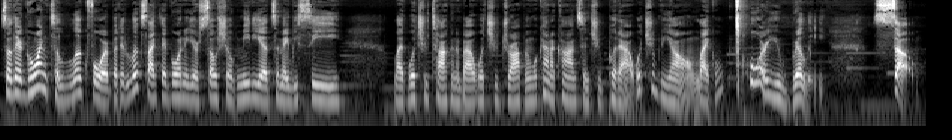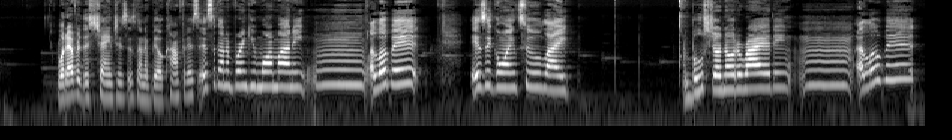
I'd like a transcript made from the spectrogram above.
So they're going to look for it, but it looks like they're going to your social media to maybe see like what you're talking about, what you're dropping, what kind of content you put out, what you be on, like who are you really? So, whatever this changes is going to build confidence. Is it going to bring you more money? Mm, a little bit. Is it going to like boost your notoriety? Mm, a little bit.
